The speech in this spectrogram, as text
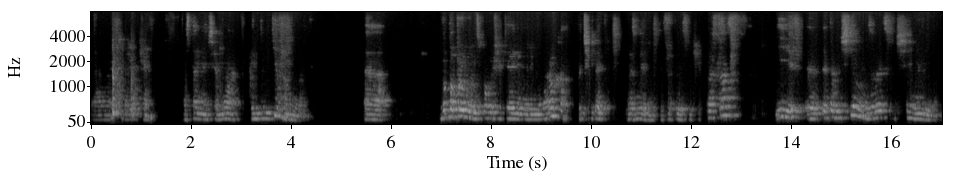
Э, останемся на интуитивном уровне. Э, Мы попробуем с помощью теоремы Римана Роха подсчитать размерности соответствующих пространств. И э, это вычисление называется вычислением Римана.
